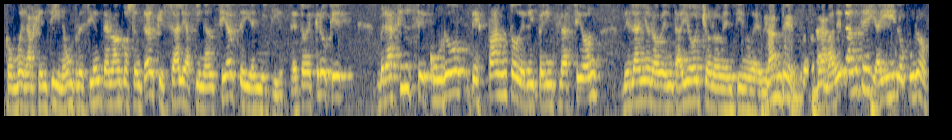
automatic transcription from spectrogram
como en Argentina, un presidente del Banco Central que sale a financiarte y a emitirte. Entonces creo que Brasil se curó de espanto de la hiperinflación del año 98-99. Dante, adelante y ahí lo curó.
